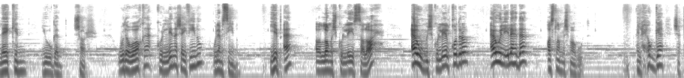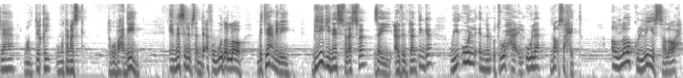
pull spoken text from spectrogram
لكن يوجد شر وده واقع كلنا شايفينه ولامسينه. يبقى الله مش كلي الصلاح أو مش كلي القدرة أو الإله ده أصلا مش موجود. الحجة شكلها منطقي ومتماسكه طب وبعدين؟ الناس اللي مصدقة في وجود الله بتعمل إيه؟ بيجي ناس فلاسفة زي ألفين بلانتنجا ويقول إن الأطروحة الأولى ناقصة حتة. الله كلي الصلاح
